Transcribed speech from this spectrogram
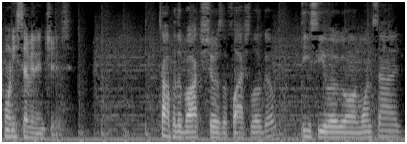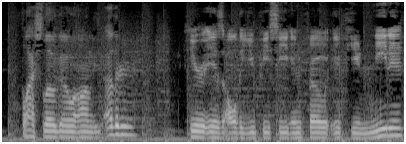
27 inches. Top of the box shows the Flash logo, DC logo on one side, Flash logo on the other. Here is all the UPC info if you need it.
